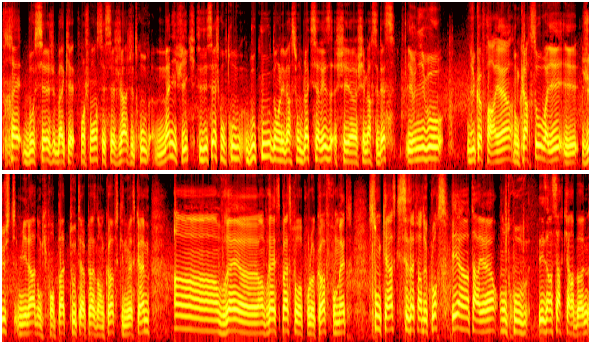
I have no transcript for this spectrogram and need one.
très beaux sièges baquets. Franchement, ces sièges-là, je les trouve magnifiques. C'est des sièges qu'on retrouve beaucoup dans les versions Black Series chez, euh, chez Mercedes. Et au niveau du coffre arrière. Donc l'arceau, vous voyez, est juste mis là, donc il prend pas toute la place dans le coffre, ce qui nous laisse quand même un vrai, euh, un vrai espace pour, pour le coffre, pour mettre son casque, ses affaires de course. Et à l'intérieur, on trouve des inserts carbone,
